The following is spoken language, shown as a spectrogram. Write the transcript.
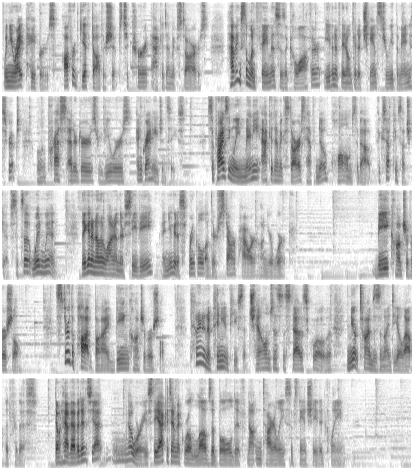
When you write papers, offer gift authorships to current academic stars. Having someone famous as a co-author, even if they don't get a chance to read the manuscript, will impress editors, reviewers, and grant agencies. Surprisingly, many academic stars have no qualms about accepting such gifts. It's a win-win. They get another line on their CV, and you get a sprinkle of their star power on your work. be controversial. Stir the pot by being controversial. Pen an opinion piece that challenges the status quo. The New York Times is an ideal outlet for this. Don't have evidence yet? No worries. The academic world loves a bold, if not entirely substantiated claim.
